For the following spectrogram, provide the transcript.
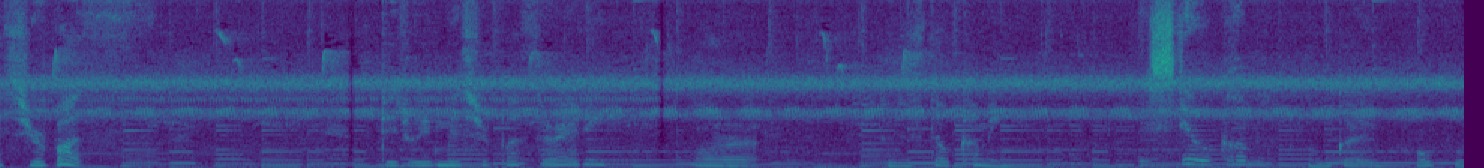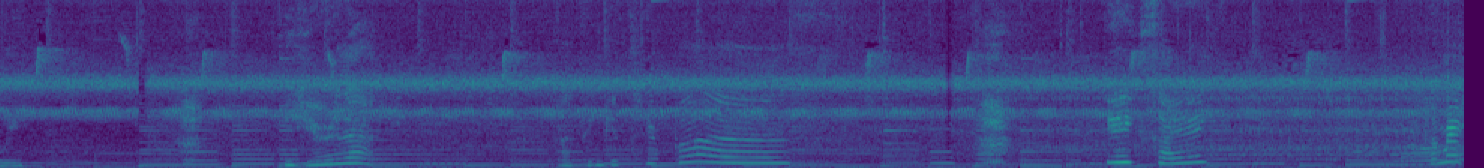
It's your bus. Did we miss your bus already? Or is it still coming? It's still coming. Okay, hopefully. You hear that? I think it's your bus. you excited? Come here.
